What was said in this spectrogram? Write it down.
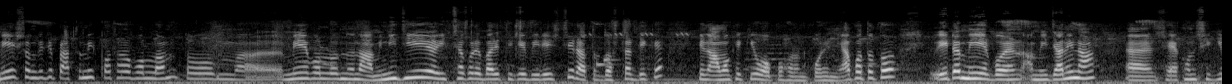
মেয়ের সঙ্গে যে প্রাথমিক কথা বললাম তো মেয়ে বলল না আমি নিজেই ইচ্ছা করে বাড়ি থেকে বেরিয়ে এসেছি রাত দশটার দিকে। কিন্তু আমাকে কেউ অপহরণ করেনি। আপাতত এটা মেয়ের বয়ান আমি জানি না সে এখন সে কি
